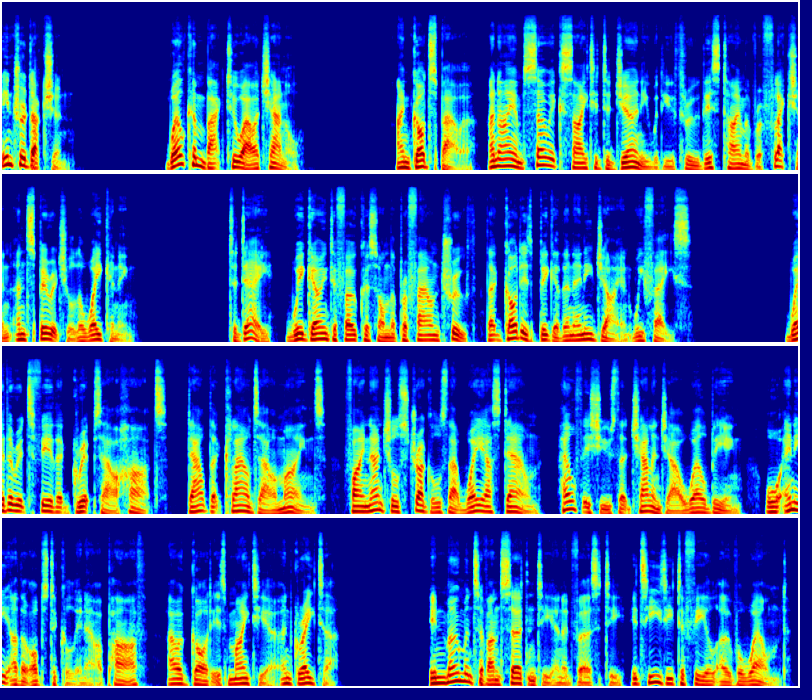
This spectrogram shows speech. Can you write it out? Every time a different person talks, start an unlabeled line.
Introduction Welcome back to our channel. I'm Godspower, and I am so excited to journey with you through this time of reflection and spiritual awakening. Today, we're going to focus on the profound truth that God is bigger than any giant we face. Whether it's fear that grips our hearts, doubt that clouds our minds, financial struggles that weigh us down, health issues that challenge our well being, or any other obstacle in our path, our God is mightier and greater. In moments of uncertainty and adversity, it's easy to feel overwhelmed.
